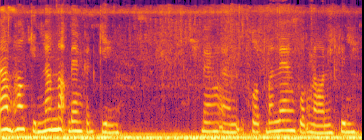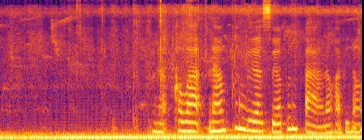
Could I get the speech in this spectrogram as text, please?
น้ำเขากินน้ำเนาะแบ่งกันกิน แบ่งอันพวกแมลงพวกนอนกินนะเขาว่าน้ำพึ่งเรือเสือพึ่งป่าเนาะค่ะพี่น้อง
